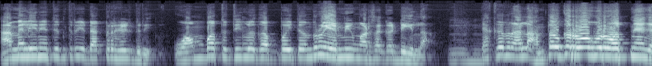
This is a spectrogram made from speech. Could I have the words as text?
ಆಮೇಲೆ ಏನೈತಂತ್ರಿ? ಡಾಕ್ಟರ್ ಹೇಳಿದ್ರಿ ಒಂಬತ್ತು ತಿಂಗಳು ಗಪ್ಪ ಐತೆ ಅಂದ್ರೂ ಎಮ್ಮಿಗೆ ಮಾಡ್ಸೋಕೆ ಅಡ್ಡಿ ಇಲ್ಲ. ಯಾಕಂದ್ರೆ ಅಲ್ಲ ಅಂಥವ್ಕೆ ರೋಗ ಬರೋ ಹೊತ್ನ್ಯಾಗ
